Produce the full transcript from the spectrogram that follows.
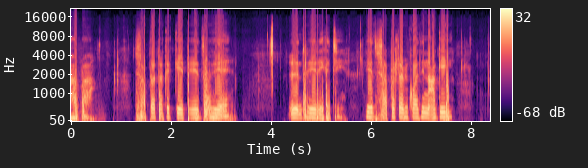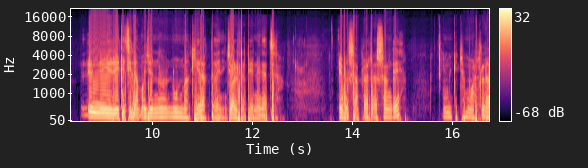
ভাপা। শাপলাটাকে কেটে ধুয়ে ধুয়ে রেখেছি। যেহেতু শাপলাটা আমি কদিন আগেই রেখেছিলাম, ওই জন্য নুন মাখিয়ে রাখতে হয়নি, জলটা টেনে গেছে। এবার শাপলাটার সঙ্গে আমি কিছু মশলা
